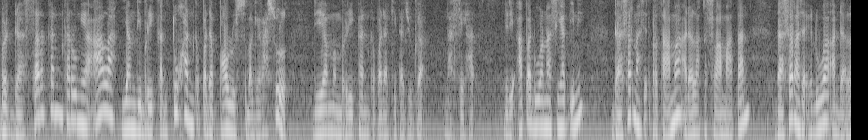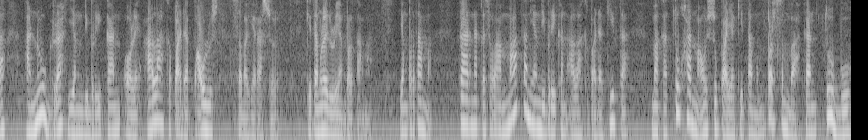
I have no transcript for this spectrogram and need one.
berdasarkan karunia Allah yang diberikan Tuhan kepada Paulus sebagai rasul, dia memberikan kepada kita juga nasihat. Jadi apa dua nasihat ini? Dasar nasihat pertama adalah keselamatan, dasar nasihat kedua adalah anugerah yang diberikan oleh Allah kepada Paulus sebagai rasul. Kita mulai dulu yang pertama. Yang pertama, karena keselamatan yang diberikan Allah kepada kita, maka Tuhan mau supaya kita mempersembahkan tubuh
